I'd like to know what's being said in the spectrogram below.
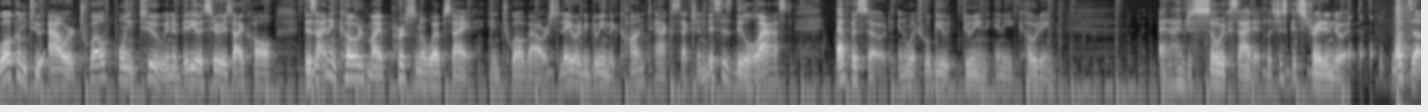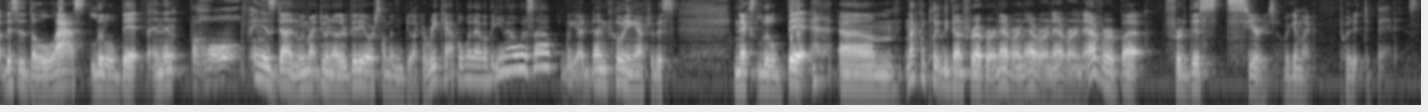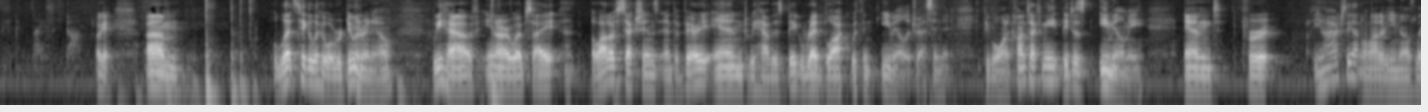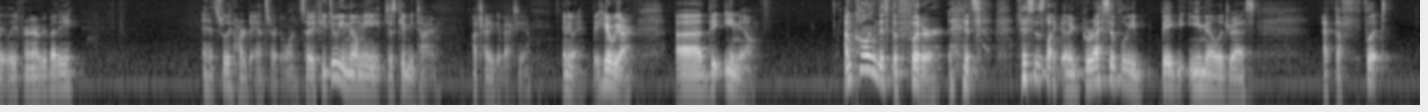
Welcome to hour 12.2 in a video series I call Design and Code My Personal Website in 12 Hours. Today we're doing the contact section. This is the last episode in which we'll be doing any coding. And I'm just so excited. Let's just get straight into it. What's up? This is the last little bit, and then the whole thing is done. We might do another video or something, do like a recap or whatever, but you know what's up? We are done coding after this next little bit. Um, not completely done forever and ever and ever and ever and ever, but for this series, we can like put it to bed and sleep nice and. Okay, um, let's take a look at what we're doing right now. We have in our website a lot of sections, and at the very end, we have this big red block with an email address in it. If people want to contact me, they just email me. And for, you know, I've actually gotten a lot of emails lately from everybody, and it's really hard to answer everyone. So if you do email me, just give me time. I'll try to get back to you. Anyway, but here we are. Uh, the email. I'm calling this the footer. It's this is like an aggressively big email address at the foot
